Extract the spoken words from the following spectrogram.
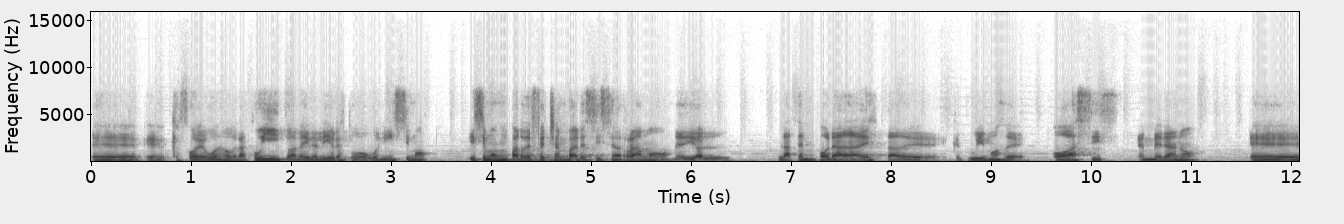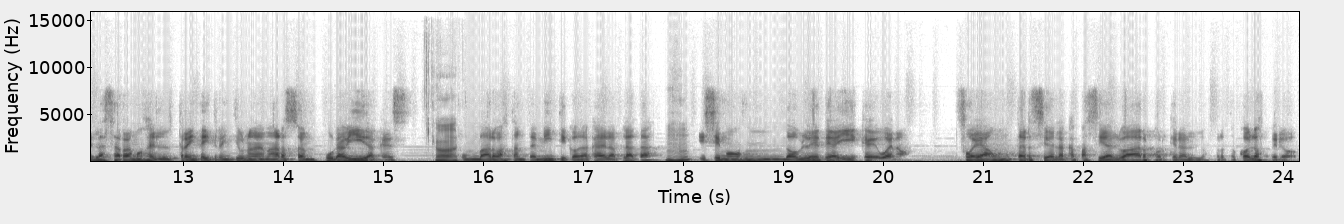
Eh, que, fue bueno, gratuito, al aire libre, estuvo buenísimo. Hicimos un par de fechas en bares y cerramos medio la temporada esta de, que tuvimos de Oasis en verano. Eh, la cerramos el 30 y 31 de marzo en Pura Vida, que es un bar bastante mítico de acá de La Plata. Hicimos un doblete ahí que, bueno, fue a un tercio de la capacidad del bar porque eran los protocolos, pero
